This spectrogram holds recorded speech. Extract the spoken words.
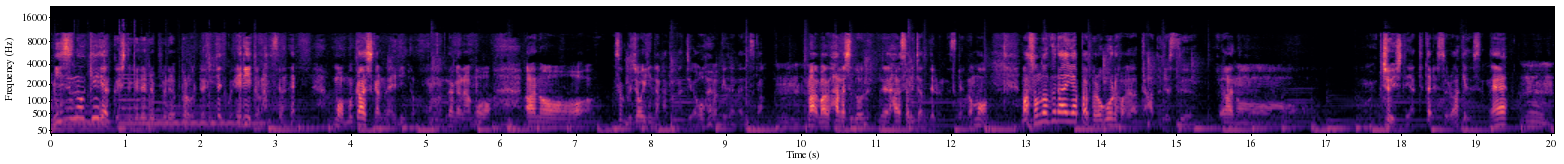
水の契約してくれるプロプロって結構エリートなんですよね。もう昔からのエリート。うん、だからもう、あの、すごく上品な方たちが多いわけじゃないですか。まあまあ話どう、ね、話されちゃってるんですけども、まあそのぐらいやっぱりプロゴルファーだってアドレス、あのー、注意してやってたりするわけですよね。うん。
